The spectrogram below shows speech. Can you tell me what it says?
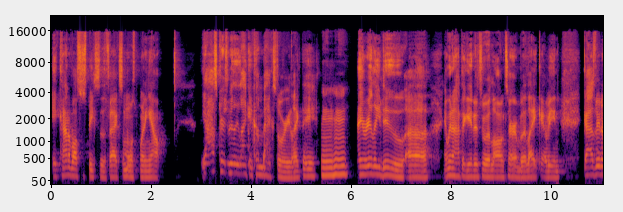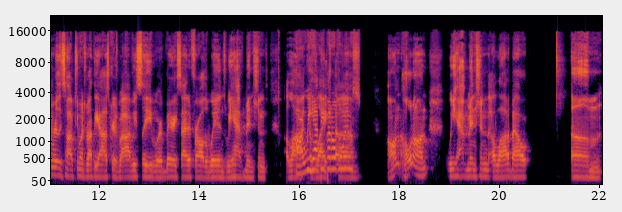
It kind of also speaks to the fact someone was pointing out the Oscars really like a comeback story. Like they Mm-hmm. they really do. Uh, and we don't have to get into it long term, but like, I mean, guys, we didn't really talk too much about the Oscars, but obviously we're very excited for all the wins. We have mentioned a lot. Are we of, happy like, about all the uh, wins? Hold on, hold on. We have mentioned a lot about um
